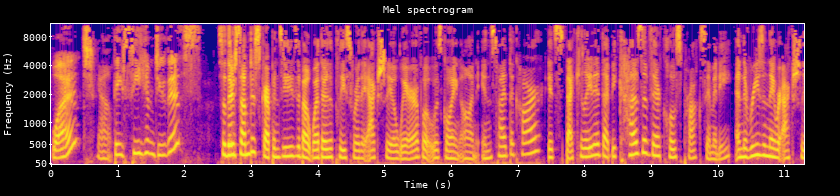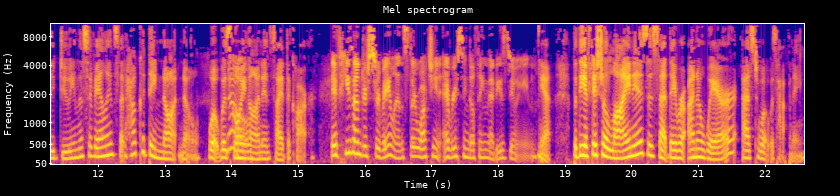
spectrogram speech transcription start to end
What? Yeah. They see him do this? So there's some discrepancies about whether the police were they actually aware of what was going on inside the car. It's speculated that because of their close proximity and the reason they were actually doing the surveillance, that how could they not know what was No. going on inside the car? If he's under surveillance, they're watching every single thing that he's doing. Yeah. But the official line is is that they were unaware as to what was happening.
